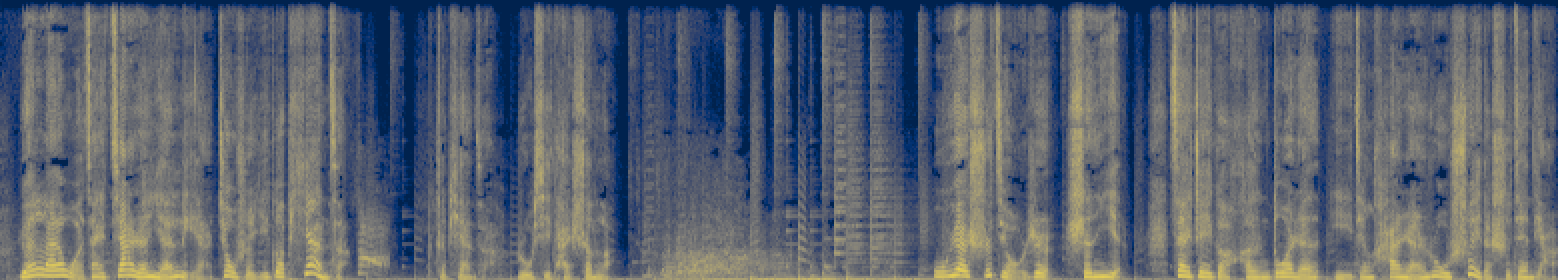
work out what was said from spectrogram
“原来我在家人眼里就是一个骗子”。这骗子入戏太深了。五月十九日深夜，在这个很多人已经酣然入睡的时间点儿，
